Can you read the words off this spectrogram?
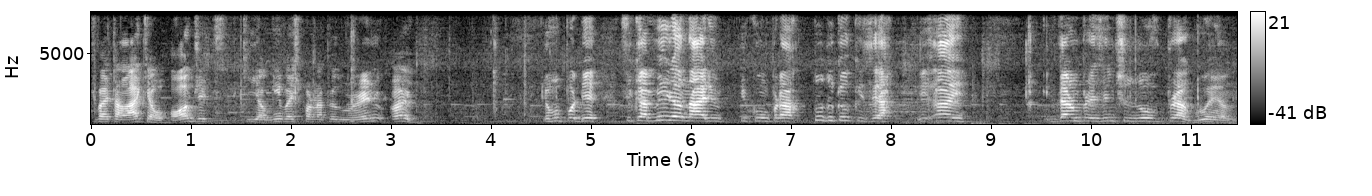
que vai estar lá, que é o Object, que alguém vai spawnar pelo reino, ai, eu vou poder ficar milionário e comprar tudo que eu quiser. E, ai, e dar um presente novo pra Gwen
